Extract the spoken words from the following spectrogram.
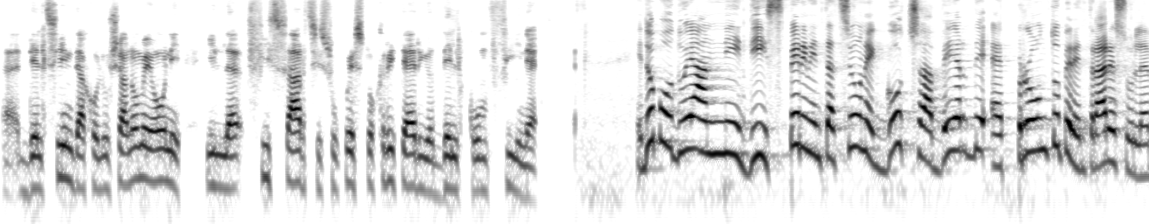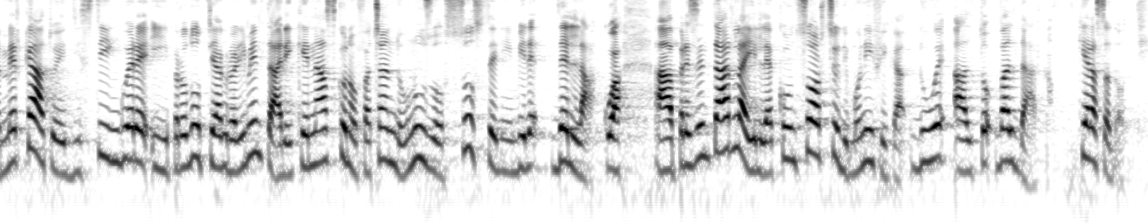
eh, del sindaco Luciano Meoni, il fissarsi su questo criterio del confine. E dopo due anni di sperimentazione Goccia Verde è pronto per entrare sul mercato e distinguere i prodotti agroalimentari che nascono facendo un uso sostenibile dell'acqua. A presentarla il Consorzio di Bonifica 2 Alto Valdarno. Chiara Sadotti.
